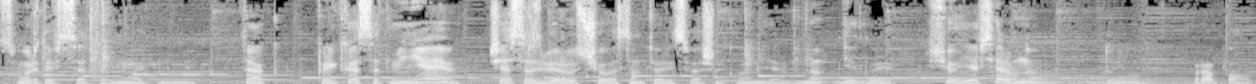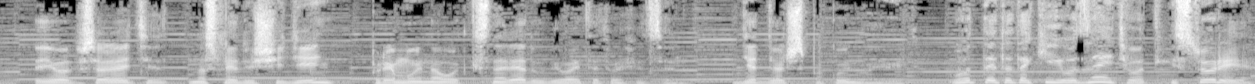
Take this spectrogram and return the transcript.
Смотрит офицер так внимательно меня. Так, приказ отменяю. Сейчас разберусь, что у вас там творится с вашим командиром. Ну, дед говорит, все, я все равно думал, пропал. И вот, представляете, на следующий день прямой наводки снаряда убивает этого офицера. Дед дальше спокойно воюет. Вот это такие вот, знаете, вот истории,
